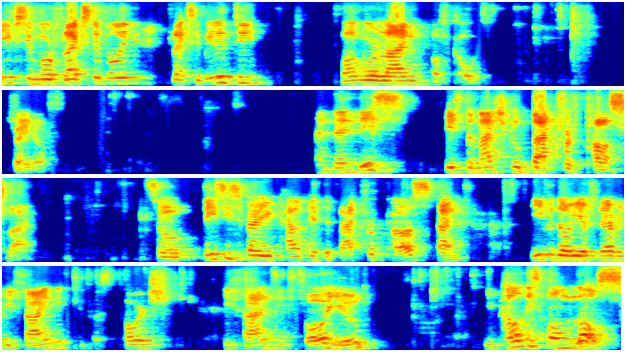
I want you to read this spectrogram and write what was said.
Gives you more flexibility, flexibility, one more line of code trade-off. And then this is the magical backward pass line. So this is where you calculate the backward pass, and even though you've never defined it, because Torch defines it for you, you call this on loss.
